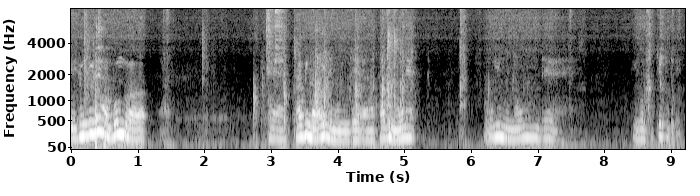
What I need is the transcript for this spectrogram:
이 정도 되면 뭔가, 예, 답이 나와야 되는데, 아, 답이 오네. 오긴 오는데, 이걸 붙잡기.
